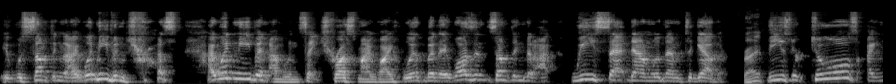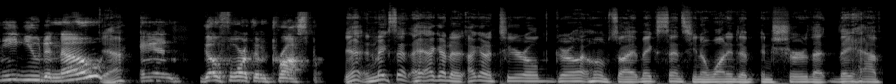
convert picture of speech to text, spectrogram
It was something that I wouldn't even trust. I wouldn't even, I wouldn't say trust my wife with, but it wasn't something that I, we sat down with them together. Right. These are tools I need you to know Yeah. and go forth and prosper. Yeah, it makes sense. Hey, I got a I got a two year old girl at home, so it makes sense. You know, wanting to ensure that they have.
